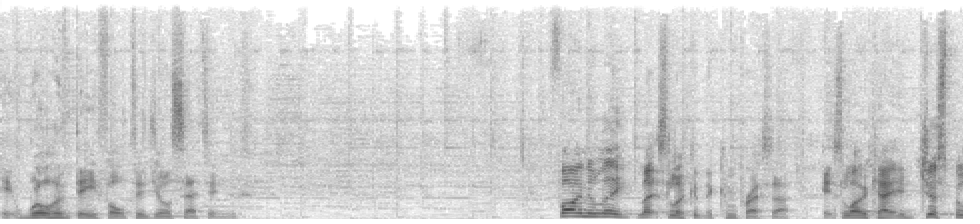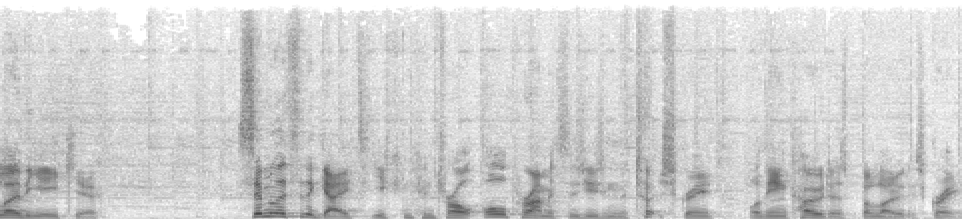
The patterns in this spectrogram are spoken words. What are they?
it will have defaulted your settings. Finally, let's look at the compressor. It's located just below the EQ. Similar to the gate, you can control all parameters using the touchscreen or the encoders below the screen.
